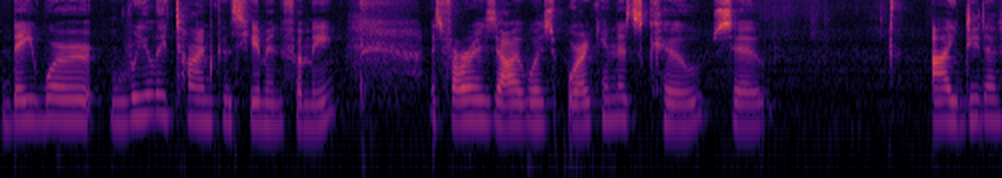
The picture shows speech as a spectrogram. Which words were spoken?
they were really time consuming for me as far as I was working at school. So I didn't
